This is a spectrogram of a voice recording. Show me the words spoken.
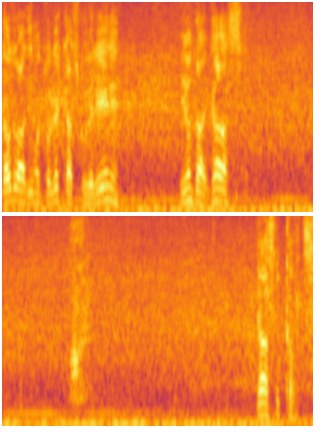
da odradimo to ljekarsko vjerenje i onda gas. Gas Lukavac.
